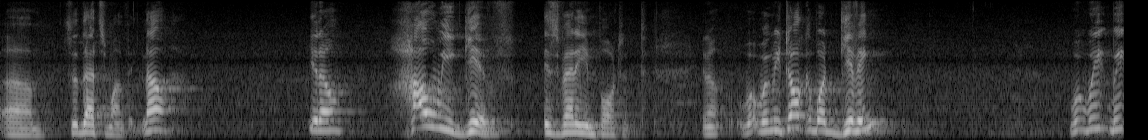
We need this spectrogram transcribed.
um, so that's one thing. Now, you know, how we give is very important. You know, when we talk about giving, we, we,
